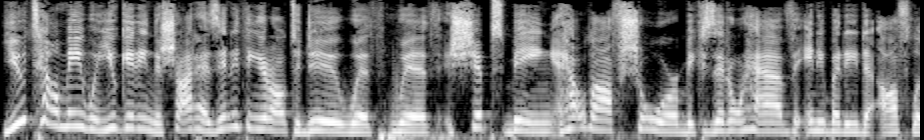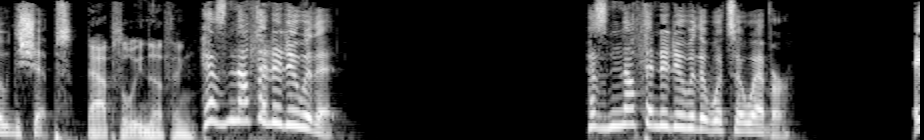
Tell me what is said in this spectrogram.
You tell me what you getting the shot has anything at all to do with with ships being held offshore because they don't have anybody to offload the ships. Absolutely nothing. Has nothing to do with it. Has nothing to do with it whatsoever. Uh,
